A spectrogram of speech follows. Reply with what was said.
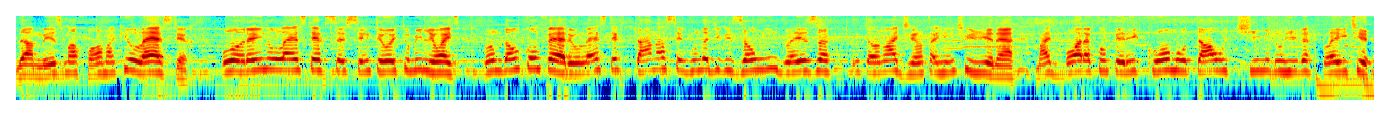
da mesma forma que o Leicester. Porém, no Leicester, 68 milhões. Vamos dar um confere. O Leicester tá na segunda divisão inglesa, então não adianta a gente ir, né? Mas bora conferir como tá o time do River Plate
